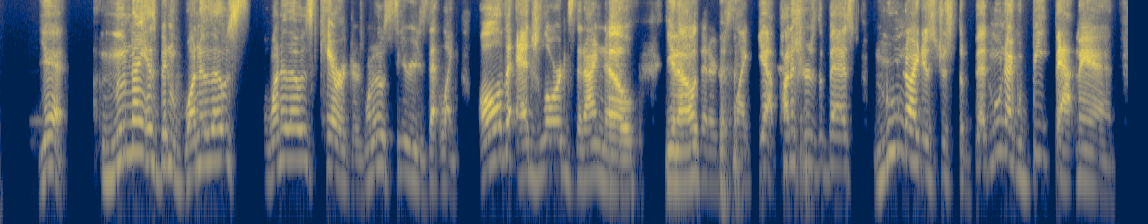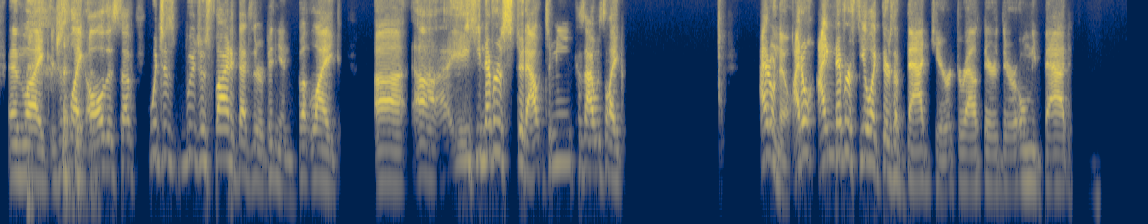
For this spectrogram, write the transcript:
Yeah, Moon Knight has been one of those one of those characters, one of those series that like all the edge lords that I know, you know, that are just like, yeah, Punisher's the best. Moon Knight is just the best. Moon Knight would beat Batman and like just like all this stuff, which is which is fine if that's their opinion. But like, uh, uh he never stood out to me because I was like, I don't know. I don't. I never feel like there's a bad character out there. There are only bad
